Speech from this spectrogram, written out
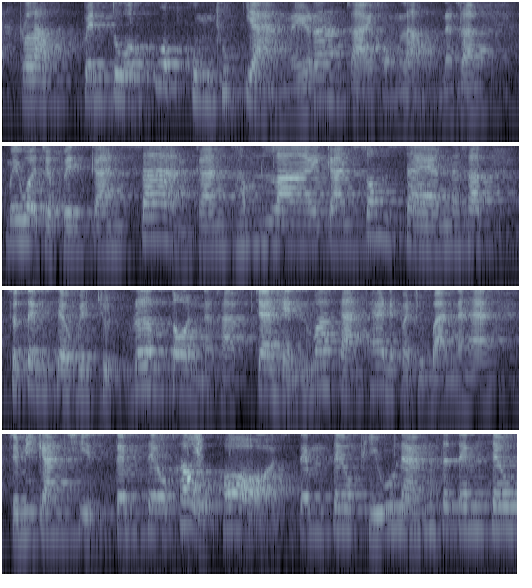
ๆ กลับเป็นตัวควบคุมทุกอย่างในร่างกายของเรานะครับ ไม่ว่าจะเป็นการสร้างการทำลายการซ่อมแซมนะครับสเต็มเซลล์เป็นจุดเริ่มต้นนะครับ จะเห็นว่าการแพทย์ในปัจจุบันนะฮะจะมีการฉีดสเต็มเซลล์เข้าข้อสเต็มเซลล์ผิวหนังสเต็มเซลล์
